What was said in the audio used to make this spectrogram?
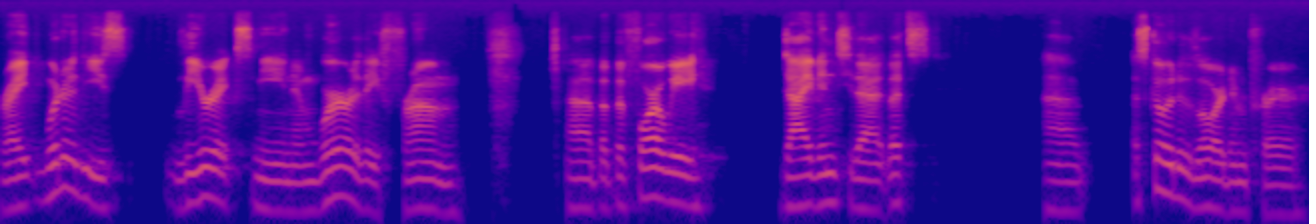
right? What do these lyrics mean and where are they from? Uh, but before we dive into that, let's uh, let's go to the Lord in prayer.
